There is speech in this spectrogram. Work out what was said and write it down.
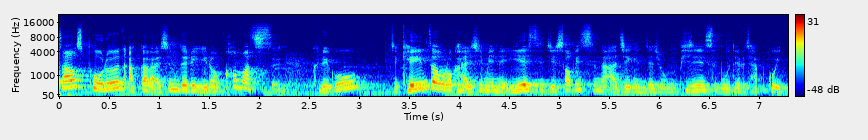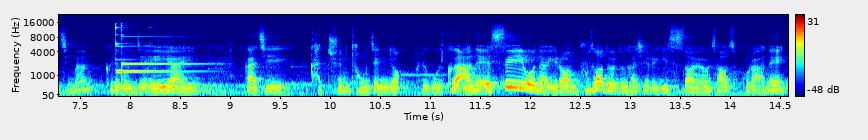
사우스폴은 아까 말씀드린 이런 커머스 그리고 개인적으로 관심 있는 ESG 서비스는 아직 이제 좀 비즈니스 모델을 잡고 있지만 그리고 이제 AI 까지 갖춘 경쟁력 그리고 그 안에 SEO나 이런 부서들도 사실은 있어요 사우스폴 안에.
